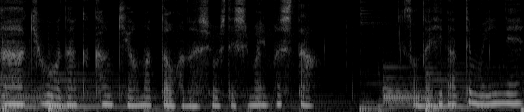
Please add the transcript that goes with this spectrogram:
ああ今日はなんか感極まったお話をしてしまいました。そんな日があってもいいね。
